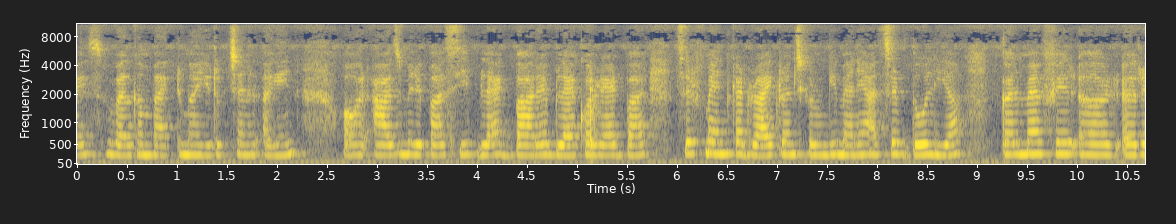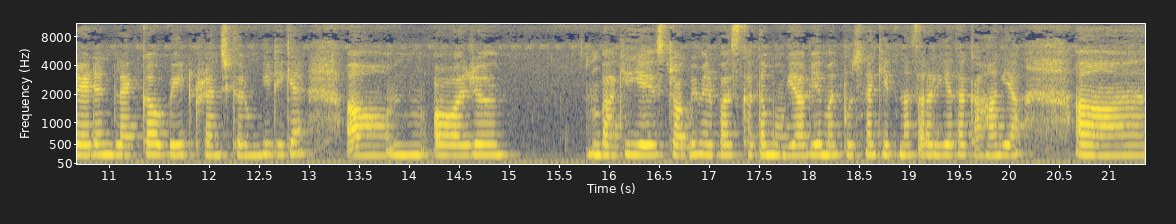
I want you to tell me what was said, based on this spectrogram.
Guys welcome back to my YouTube channel again और आज मेरे पास ये ब्लैक बार है ब्लैक और रेड बार सिर्फ़ मैं इनका ड्राई क्रंच करूँगी। मैंने आज सिर्फ़ दो लिया। कल मैं फिर रेड एंड ब्लैक का वेट क्रंच करूँगी ठीक है? और बाकी ये स्टॉक भी मेरे पास ख़त्म हो गया। अब ये मत पूछना कि इतना सारा लिया था कहाँ गया? आ,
